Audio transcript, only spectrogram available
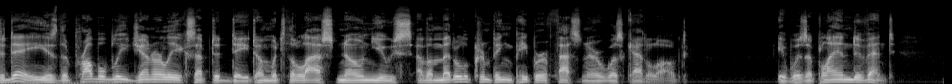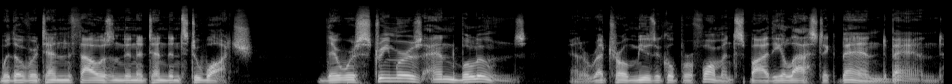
Today is the probably generally accepted date on which the last known use of a metal crimping paper fastener was catalogued. It was a planned event, with over 10,000 in attendance to watch. There were streamers and balloons, and a retro musical performance by the Elastic Band Band.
